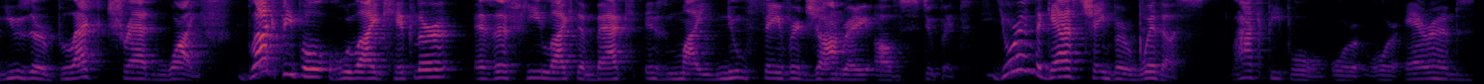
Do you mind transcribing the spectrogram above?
user Black Trad Wife. Black people who like Hitler as if he liked them back is my new favorite genre of stupid. You're in the gas chamber with us. Black people or or Arabs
